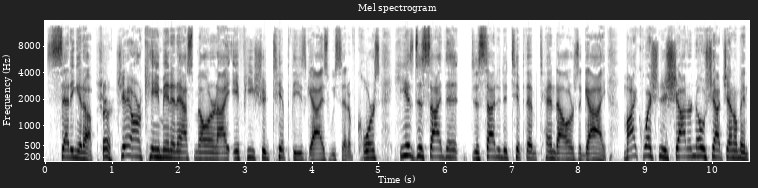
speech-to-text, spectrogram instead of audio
setting it up. Sure. JR came in and asked Meller and I if he should tip these guys. We said, of course. He has decided decided to tip them ten dollars a guy. My question is, shot or no shot, gentlemen?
